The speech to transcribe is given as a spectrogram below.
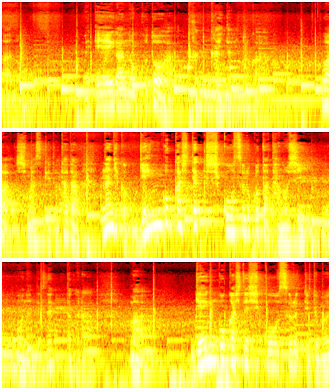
あの映画のことを書書いたはしますけどただ何かを言語化して思考することは楽しい方なんですね。だからまあ言語化して思考するって言っても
